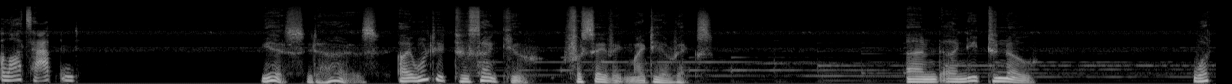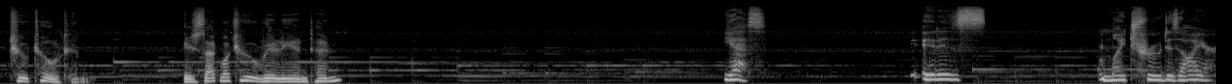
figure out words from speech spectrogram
A lot's happened. Yes, it has. I wanted to thank you for saving my dear Rex. And I need to know what you told him. Is that what you really intend? Yes. It is my true desire.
